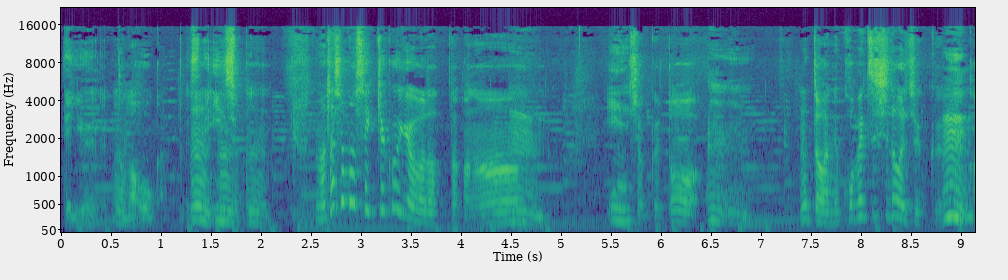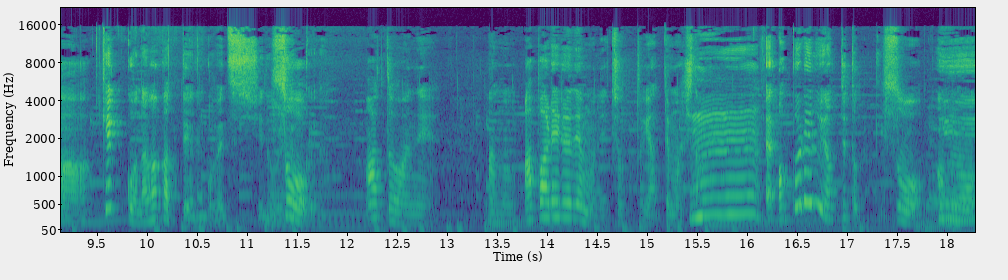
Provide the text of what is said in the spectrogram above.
ていうのが多かったですね、飲食、うんうん。うん私も接客業だったかな、うん。飲食とうんうん。あとはね個別指導塾とか、結構長かったよね個別指導塾。そう。あとはねあのアパレルでもねちょっとやってましうた、えアパレルやってたっけ？そう。あの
